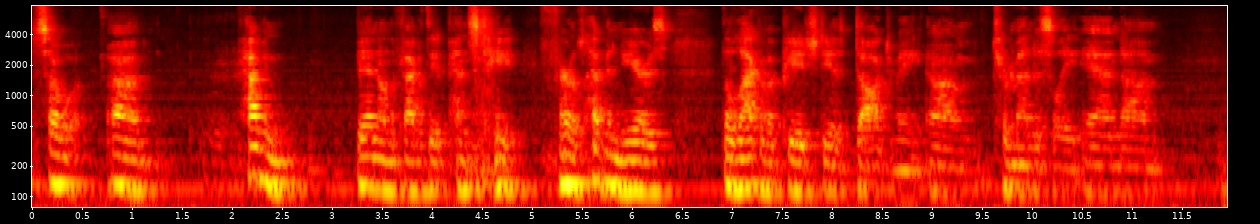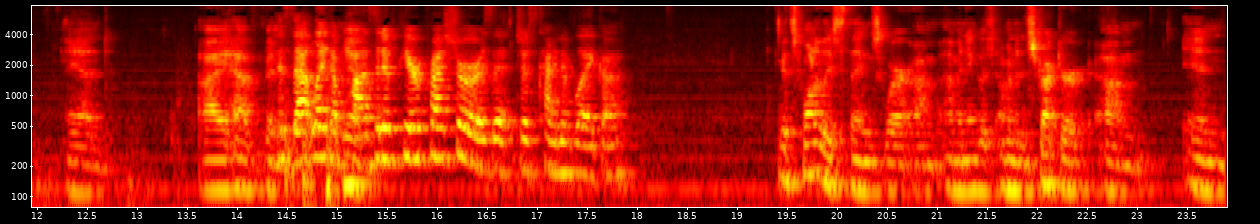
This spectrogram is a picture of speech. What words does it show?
so uh, having been on the faculty at Penn State for eleven years, the lack of a PhD has dogged me um, tremendously, and um, and I have been. Is that like a Yeah. positive peer pressure, or is it just kind of like a It's one of these things where um, I'm an English, I'm an instructor um, in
